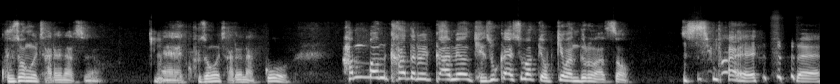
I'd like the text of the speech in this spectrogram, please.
구성을 잘 해놨어요. 음. 네, 구성을 잘 해놨고 한 번 카드를 까면 계속 깔 수밖에 없게 만들어 놨어. 씨발. 네.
